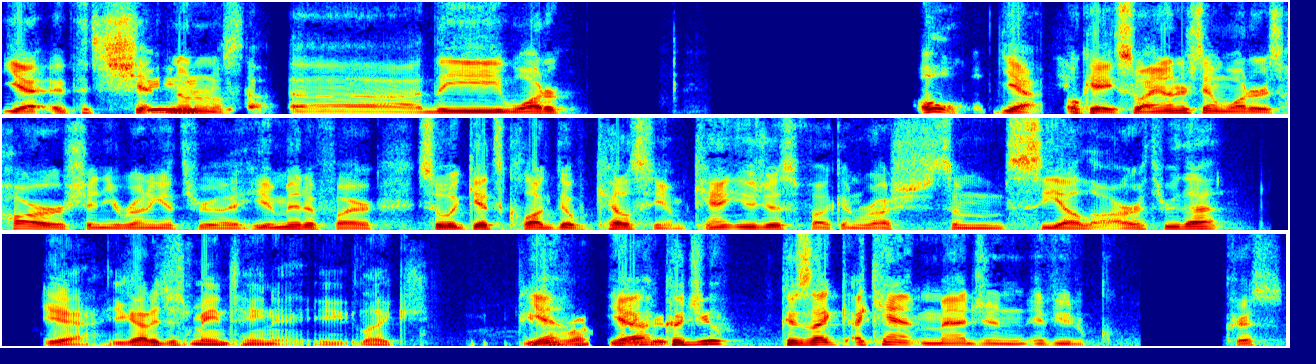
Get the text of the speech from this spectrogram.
yeah it's shit no no no stop uh the water Oh, yeah. Okay, so I understand water is harsh and you're running it through a humidifier, so it gets clogged up with calcium. Can't you just fucking rush some CLR through that? Yeah, you got to just maintain it. You, like, people yeah, run yeah. Could you? Because I, I can't imagine if you, Chris.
